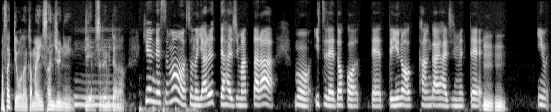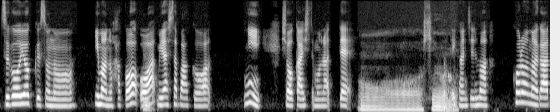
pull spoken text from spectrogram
まあさっきもなんか毎日30人 DM するみたいな。キュンですもそのやるって始まったらもういつでどこでっていうのを考え始めて、うん今都合よくその今の箱を、宮下パークをに紹介してもらってそうなんってだ。感じでまあコロナがあっ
